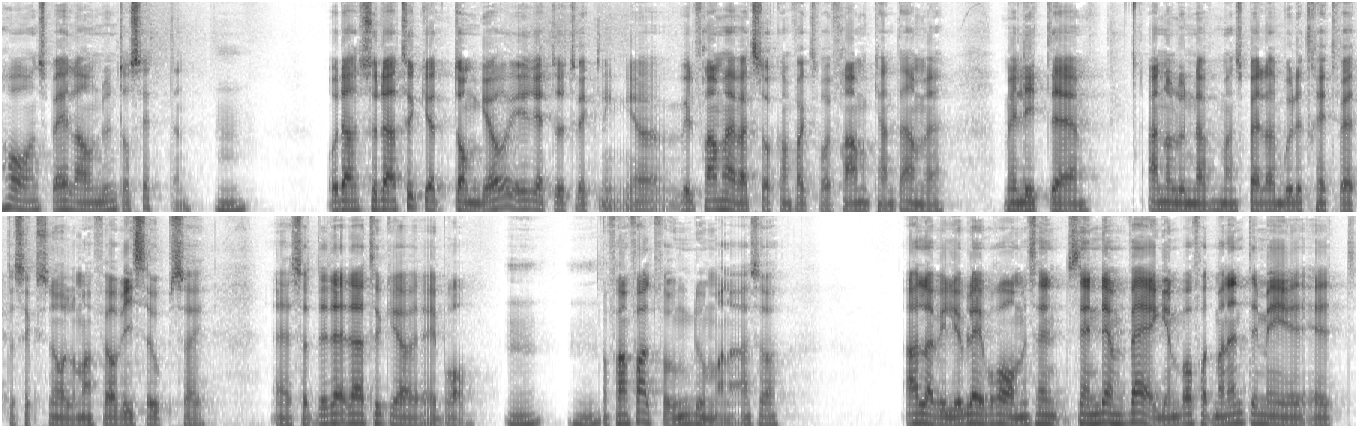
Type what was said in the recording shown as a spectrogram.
ha en spelare om du inte har sett den. Och där, så där tycker jag att de går i rätt utveckling. Jag vill framhäva att Stockholm faktiskt var i framkant där med, med lite annorlunda. Man spelar både 3-2-1 och 6-0 och man får visa upp sig. Eh, Så det där, där tycker jag är bra. Och framförallt för ungdomarna. Alltså, alla vill ju bli bra, men sen, sen den vägen, bara för att man inte är med i ett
